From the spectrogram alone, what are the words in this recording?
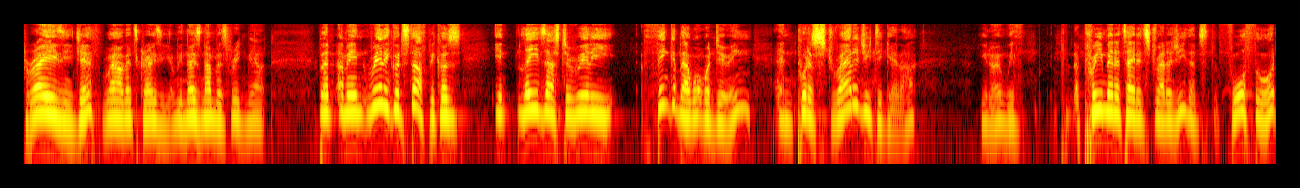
crazy, Jeff. Wow, that's crazy. I mean, those numbers freak me out. But I mean, really good stuff because it leads us to really think about what we're doing and put a strategy together, you know, with a premeditated strategy that's forethought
